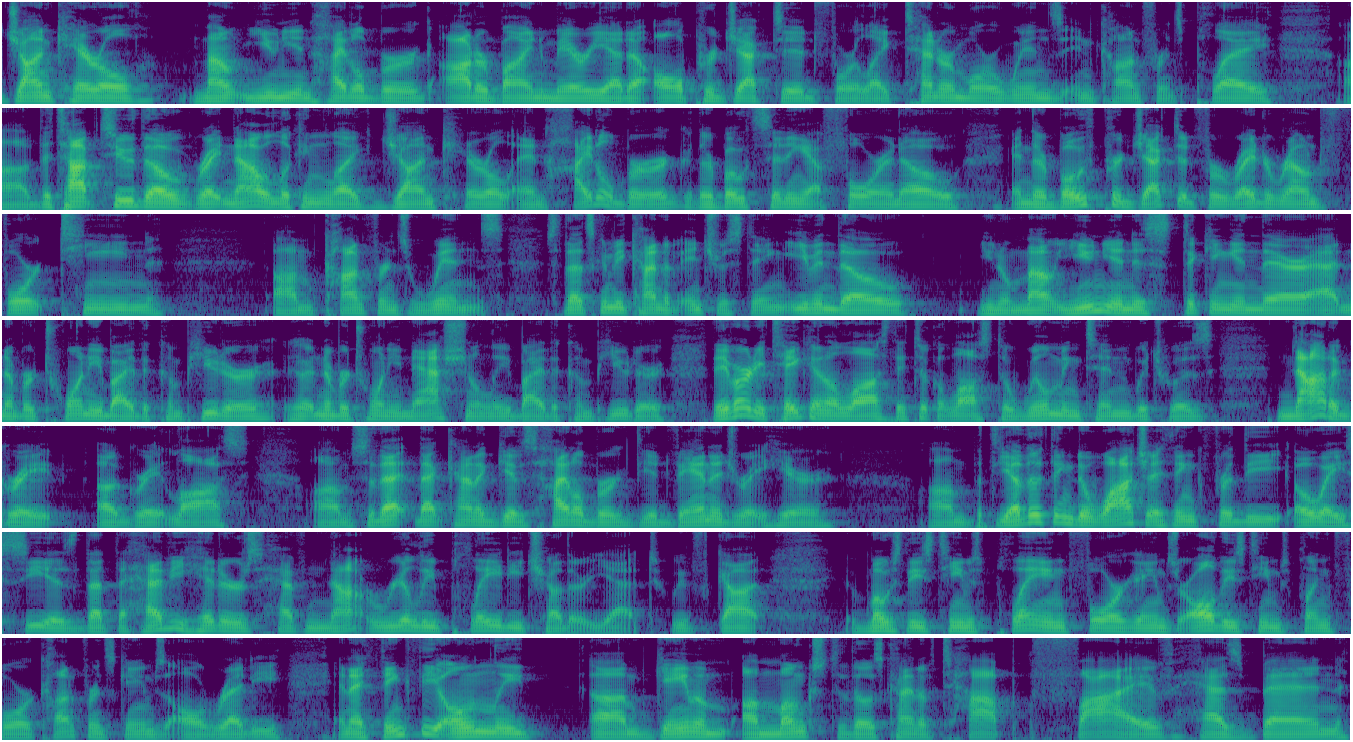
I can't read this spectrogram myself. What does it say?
John Carroll, Mount Union, Heidelberg, Otterbein, Marietta, all projected for like 10 or more wins in conference play. Uh, the top two, though, right now looking like John Carroll and Heidelberg. They're both sitting at 4 and 0, and they're both projected for right around 14 um, conference wins. So that's going to be kind of interesting, even though you know Mount Union is sticking in there at number 20 by the computer, uh, number 20 nationally by the computer. They've already taken a loss. They took a loss to Wilmington, which was not a great a great loss. Um, so that that kind of gives Heidelberg the advantage right here. Um, but the other thing to watch, I think, for the OAC is that the heavy hitters have not really played each other yet. We've got most of these teams playing four games, or all these teams playing four conference games already. And I think the only um, game amongst those kind of top five has been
